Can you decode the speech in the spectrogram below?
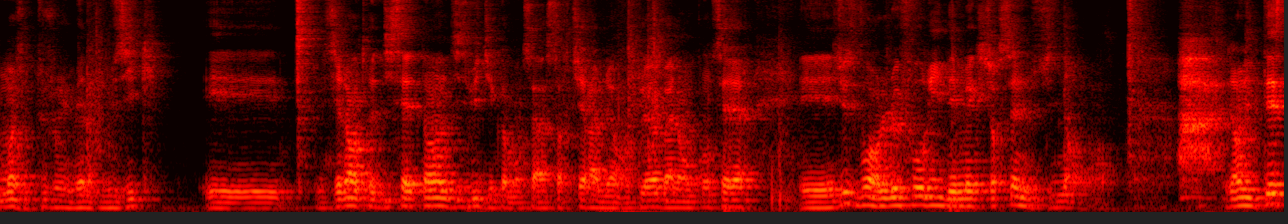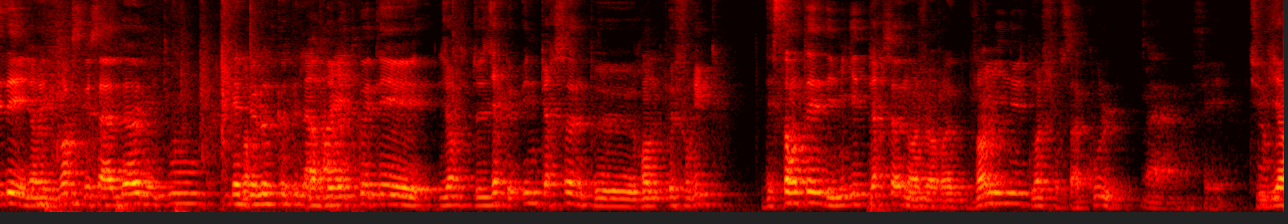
moi j'ai toujours aimé la musique. Et je dirais entre 17 ans et 18, j'ai commencé à sortir, aller en club, aller en concert. Et juste voir l'euphorie des mecs sur scène, je me suis dit non, ah, j'ai envie de tester, j'ai envie de voir ce que ça donne et tout. D'être de l'autre côté de la de l'autre côté, genre, de se dire qu'une personne peut rendre euphorique des centaines, des milliers de personnes en genre 20 minutes, moi je trouve ça cool. Tu viens,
